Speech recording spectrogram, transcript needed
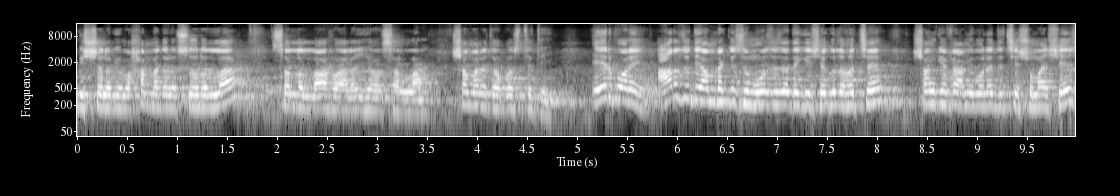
বিশ্বনবী মোহাম্মদ রসুল্লাহ সাল্লাহ আলহি আসাল্লাম সম্মানিত উপস্থিতি। এরপরে আরও যদি আমরা কিছু মজেজা দেখি, সেগুলো হচ্ছে, সংক্ষেপে আমি বলে দিচ্ছি, সময় শেষ।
